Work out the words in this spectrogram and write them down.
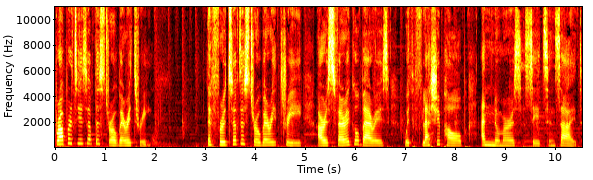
Properties of the strawberry tree. The fruits of the strawberry tree are spherical berries with fleshy pulp and numerous seeds inside.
